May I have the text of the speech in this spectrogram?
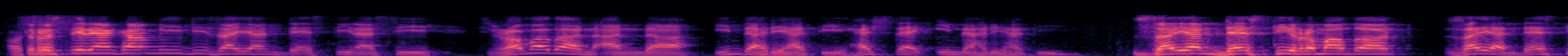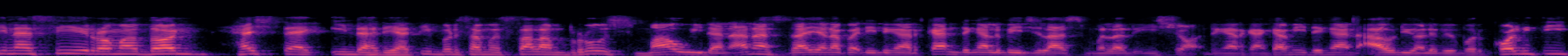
Okay. Terus dengan kami di Zayan Destinasi Ramadan anda indah di hati. Hashtag indah di hati. Zayan Desti Ramadan Zayan, destinasi Ramadan, hashtag indah di hati bersama Salam Bros, Mawi dan Anas. Zayan dapat didengarkan dengan lebih jelas melalui Shock. Dengarkan kami dengan audio yang lebih berkualiti.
